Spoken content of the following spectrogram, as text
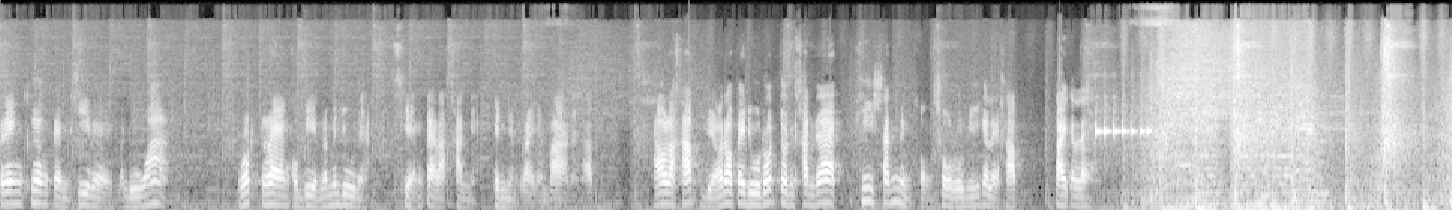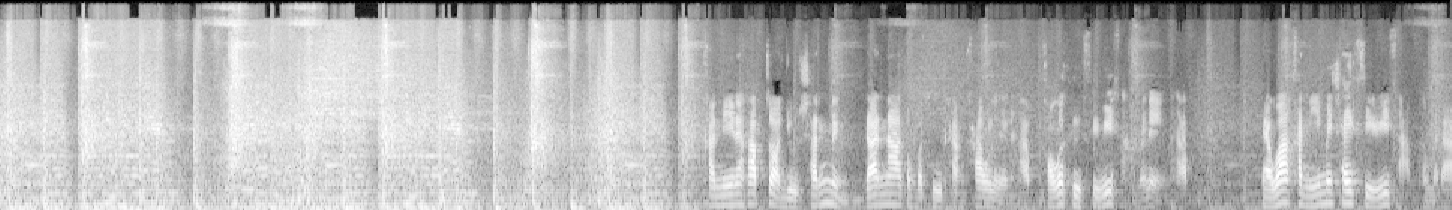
เร่งเครื่องเต็มที่เลย มาดูว่ารถแรงของ BMW เนี่ยเสียงแต่ละคันเนี่ยเป็นอย่างไรกันบ้างนะครับ เอาละครับ เดี๋ยวเราไปดูรถยนต์คันแรกที่ชั้นหนึ่งของโชว์รูมนี้กันเลยครับ ไปกันเลยคันนี้นะครับจอดอยู่ชั้น 1 ด้านหน้าตรงประตูทางเข้าเลยนะครับเขาก็คือซีรีส์3นั่นเองนะครับ แต่ว่าคันนี้ไม่ใช่ซีรีส์3ธรรมดา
